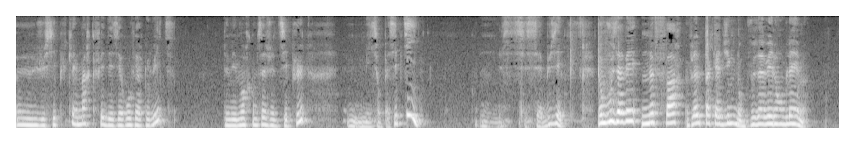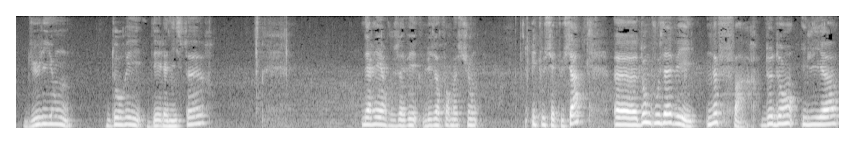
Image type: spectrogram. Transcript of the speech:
Euh, je sais plus quelle marque fait des 0,8. De mémoire comme ça, je ne sais plus. Mais ils sont pas si petits. C'est abusé. Donc, vous avez 9 phares. Voilà le packaging. Donc, vous avez l'emblème du lion doré des Lannister Derrière, vous avez les informations et tout ça, tout ça. Euh, donc vous avez 9 phares. Dedans, il y a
